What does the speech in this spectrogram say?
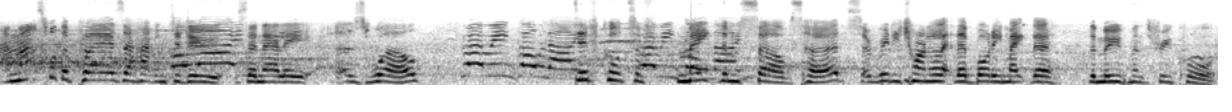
And that's what the players are having to do, Zanele, as well. Throwing goal line. Difficult to make themselves heard, so really trying to let their body make the, the movement through court.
